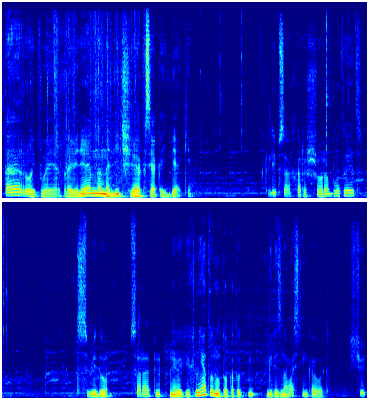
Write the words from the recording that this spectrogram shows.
Второй плеер. Проверяем на наличие всякой бяки. Клипса хорошо работает. С виду царапин никаких нету, но только тут грязновастенькая вот. Чуть-чуть.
